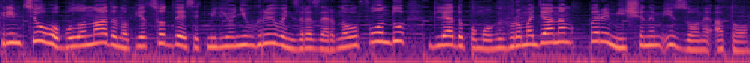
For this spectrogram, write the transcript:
Крім цього, було надано 510 мільйонів гривень з резервного фонду для допомоги громадянам, переміщеним із зони АТО.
